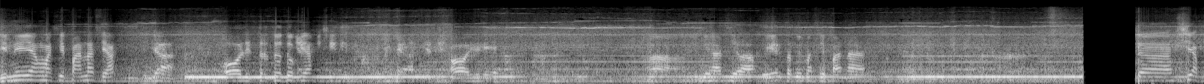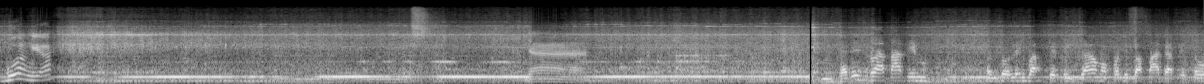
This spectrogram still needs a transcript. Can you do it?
Ini yang masih panas ya? Ya, Oh, tertutup ya? Di sini. Ya. Oh, ini. Nah, ini hasil akhir tapi masih panas. Sudah siap buang ya? Nah, Jadi setelah tadi untuk limbah ketiga maupun limbah padat itu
